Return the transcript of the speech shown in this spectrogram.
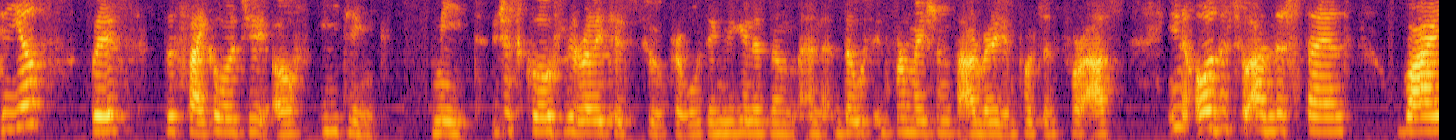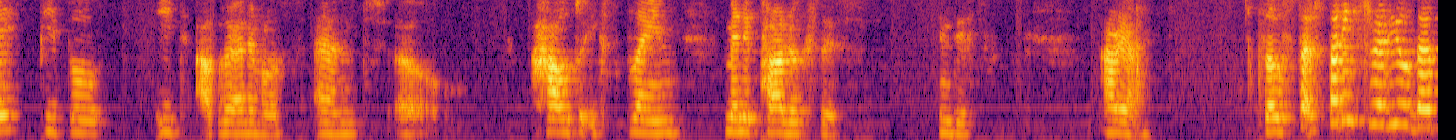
deals with the psychology of eating meat, which is closely related to promoting veganism. And those informations are very important for us in order to understand why people eat other animals and uh, how to explain many paradoxes in this area. So st studies reveal that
